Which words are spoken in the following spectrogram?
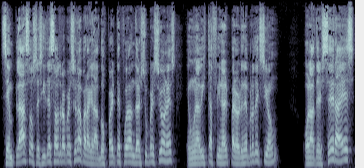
se emplaza o se cita a esa otra persona para que las dos partes puedan dar sus versiones en una vista final para orden de protección. O la tercera es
